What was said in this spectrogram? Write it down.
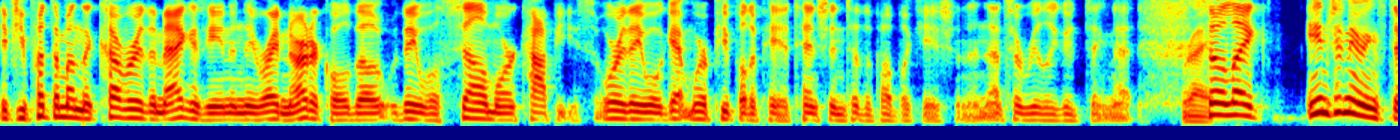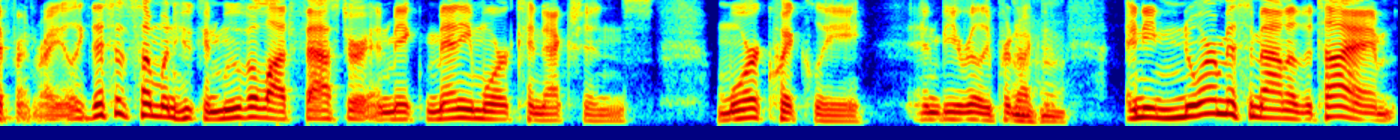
If you put them on the cover of the magazine and they write an article, they'll they will sell more copies or they will get more people to pay attention to the publication, and that's a really good thing. That Right. so like engineering's different, right? Like this is someone who can move a lot faster and make many more connections more quickly and be really productive. An enormous amount of the time,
